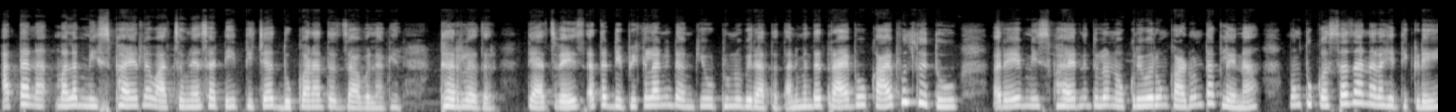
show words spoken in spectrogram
आता ना मला मिस फायरला वाचवण्यासाठी तिच्या दुकानातच जावं लागेल. ठरलं तर. त्याच वेळेस आता डिपिकल आणि डंकी उठून उभी राहतात आणि म्हणतात राय भाऊ काय बोलतोय तू? अरे मिस फायरने तुला नोकरीवरून काढून टाकले ना. मग तू कसा जाणार आहे तिकडे?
